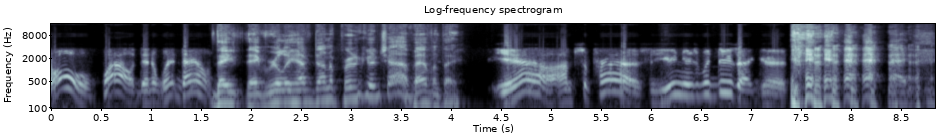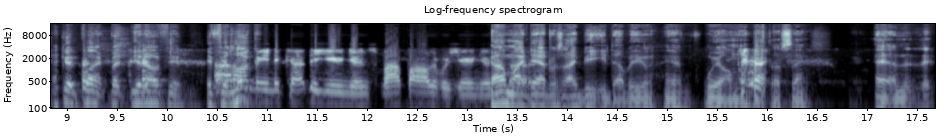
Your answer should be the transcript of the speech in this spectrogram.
Oh, wow. Then it went down. They they really have done a pretty good job, haven't they? Yeah, I'm surprised. The unions would do that good. good point. But you know, if you if you I don't mean to cut the unions. My father was union. oh, my dad was IBEW. Yeah, we all know about those things. And the,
